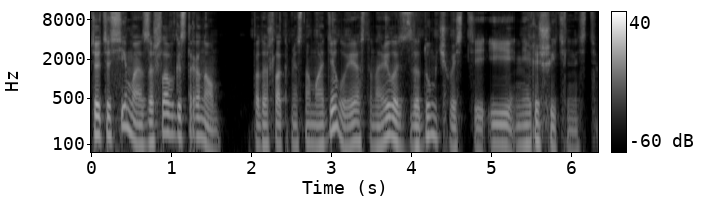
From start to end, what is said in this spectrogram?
Тетя Сима зашла в гастроном, подошла к мясному отделу и остановилась в задумчивости и нерешительности.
